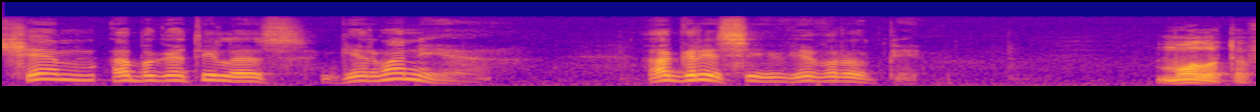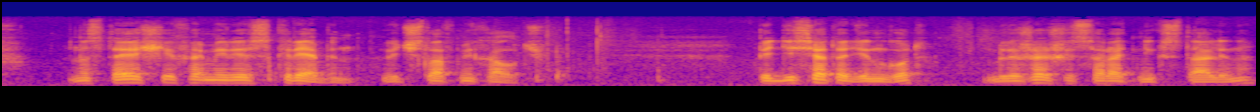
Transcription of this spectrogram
чем обогатилась Германия агрессией в Европе? Молотов. Настоящая фамилия Скрябин Вячеслав Михайлович. 51 год. Ближайший соратник Сталина.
